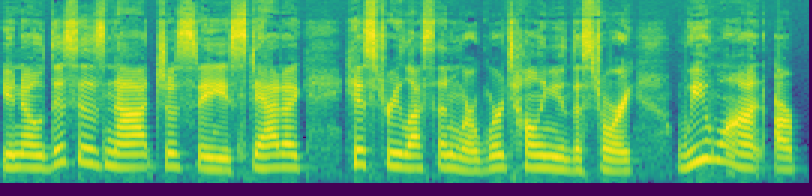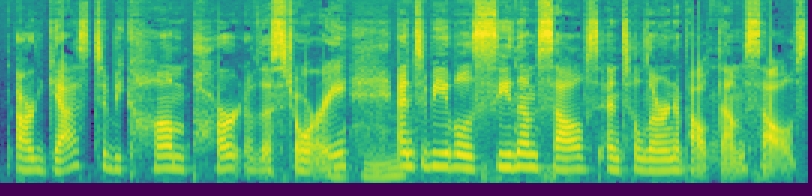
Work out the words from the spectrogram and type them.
You know, this is not just a static history lesson where we're telling you the story. We want our, our guests to become part of the story mm-hmm. and to be able to see themselves and to learn about themselves.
